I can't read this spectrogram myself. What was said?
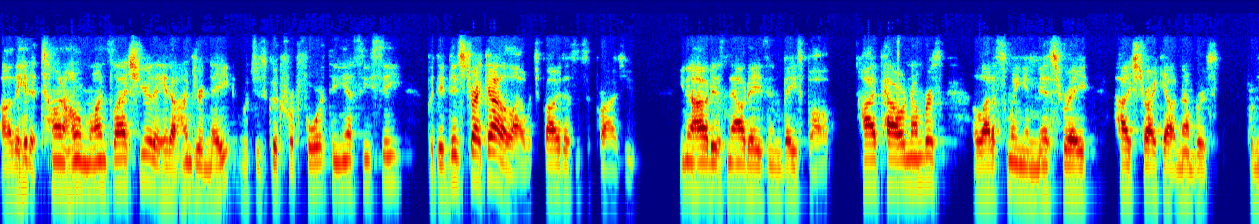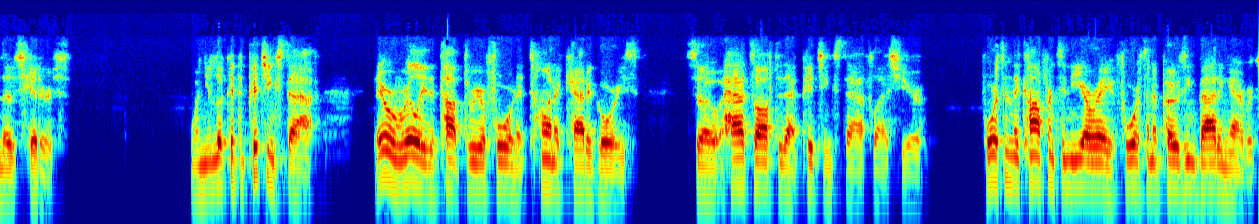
uh, they hit a ton of home runs last year. They hit 108, which is good for fourth in the SEC, but they did strike out a lot, which probably doesn't surprise you. You know how it is nowadays in baseball. High power numbers, a lot of swing and miss rate, high strikeout numbers from those hitters. When you look at the pitching staff, they were really the top three or four in a ton of categories. So hats off to that pitching staff last year. Fourth in the conference in ERA, fourth in opposing batting average,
